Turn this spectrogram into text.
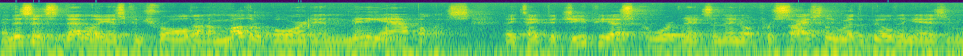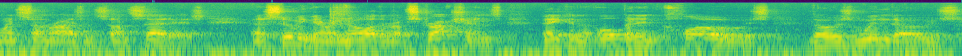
and this incidentally is controlled on a motherboard in Minneapolis. They take the GPS coordinates and they know precisely where the building is and when sunrise and sunset is. And assuming there are no other obstructions, they can open and close those windows,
